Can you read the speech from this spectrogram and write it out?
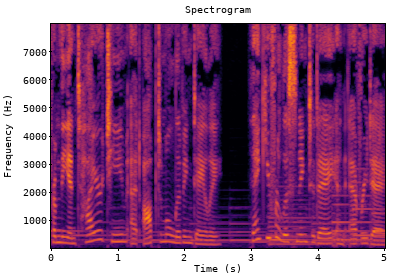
From the entire team at Optimal Living Daily, thank you for listening today and every day.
